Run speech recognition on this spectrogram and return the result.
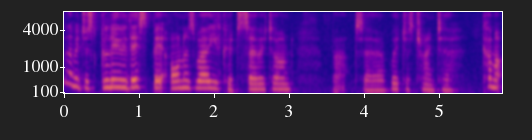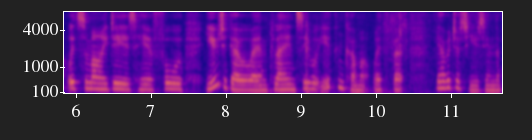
Then we just glue this bit on as well. You could sew it on. But uh, we're just trying to come up with some ideas here for you to go away and play and see what you can come up with. But yeah, we're just using the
